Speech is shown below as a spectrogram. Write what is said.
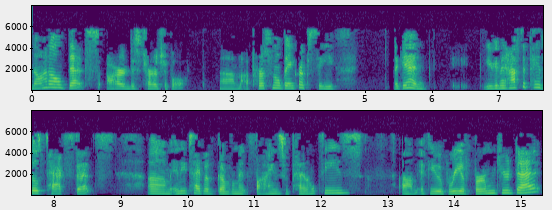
not all debts are dischargeable. Um, a personal bankruptcy, again, you're going to have to pay those tax debts, um, any type of government fines or penalties. Um, if you have reaffirmed your debt,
